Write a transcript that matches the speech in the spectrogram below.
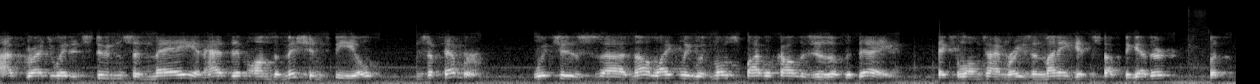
I've graduated students in May and had them on the mission field in September, which is uh, not likely with most Bible colleges of the day. Takes a long time raising money, getting stuff together, but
